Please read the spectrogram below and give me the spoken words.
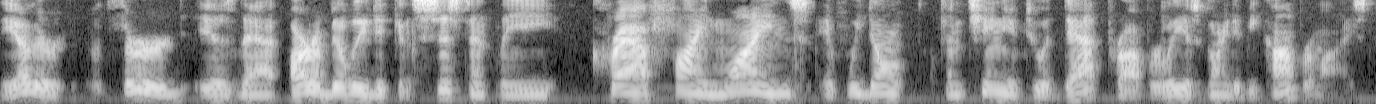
The other third is that our ability to consistently craft fine wines, if we don't continue to adapt properly, is going to be compromised.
